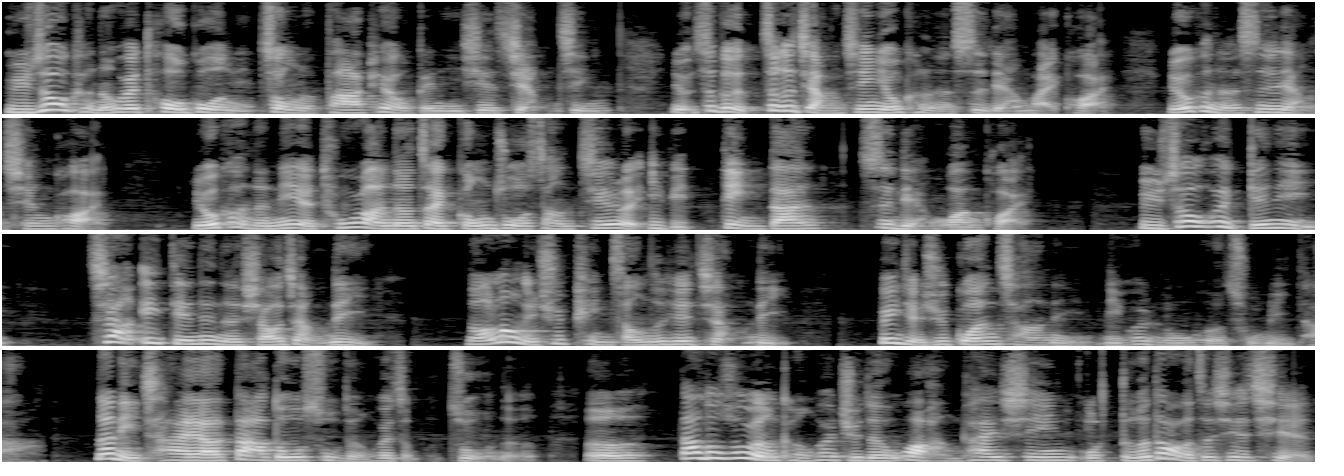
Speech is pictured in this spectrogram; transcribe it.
宇宙可能会透过你中了发票，给你一些奖金。有这个这个奖金有可能是两百块，有可能是两千块。有可能你也突然呢，在工作上接了一笔订单，是两万块，宇宙会给你这样一点点的小奖励，然后让你去品尝这些奖励，并且去观察你你会如何处理它。那你猜啊，大多数人会怎么做呢？呃，大多数人可能会觉得哇，很开心，我得到了这些钱，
